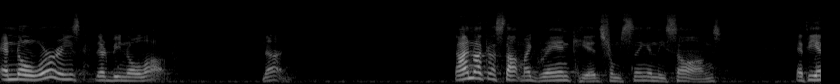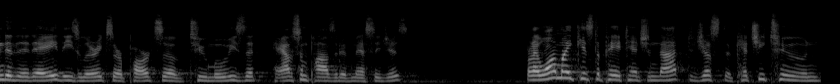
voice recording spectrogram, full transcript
and no worries, there'd be no love. None. Now, I'm not going to stop my grandkids from singing these songs. At the end of the day, these lyrics are parts of two movies that have some positive messages. But I want my kids to pay attention not to just a catchy tune,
